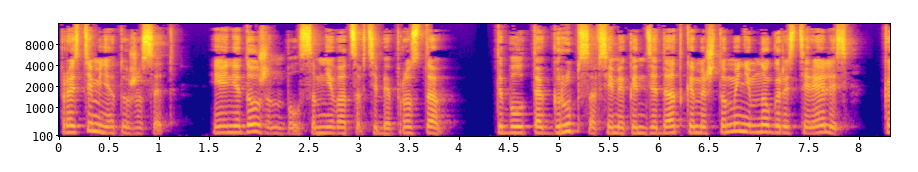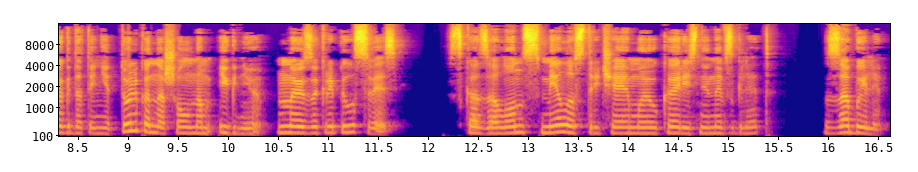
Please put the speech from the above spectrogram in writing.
Прости меня тоже, Сет. Я не должен был сомневаться в тебе, просто ты был так груб со всеми кандидатками, что мы немного растерялись, когда ты не только нашел нам Игнию, но и закрепил связь. – сказал он, смело встречая мой укоризненный взгляд. «Забыли»,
